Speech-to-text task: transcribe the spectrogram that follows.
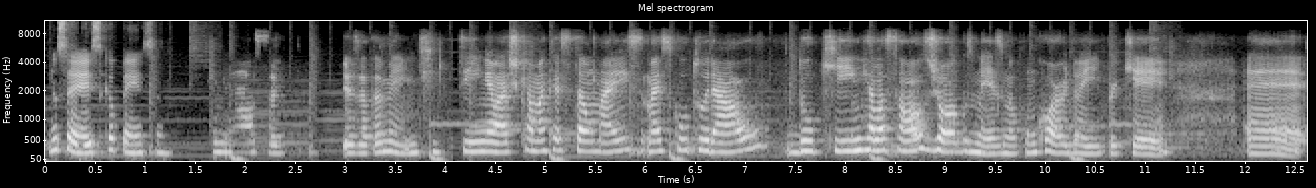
Não sei, é isso que eu penso. Nossa, exatamente. Sim, eu acho que é uma questão mais, mais cultural do que em relação aos jogos mesmo. Eu concordo aí, porque é,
